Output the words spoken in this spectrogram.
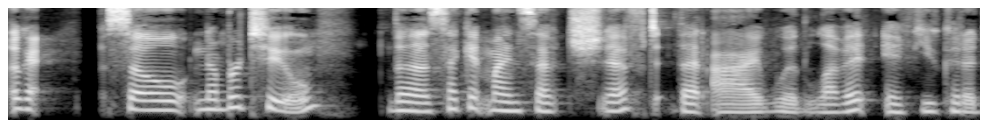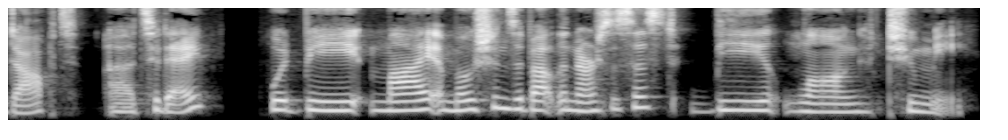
Okay. So number two, the second mindset shift that I would love it if you could adopt uh, today would be my emotions about the narcissist belong to me.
